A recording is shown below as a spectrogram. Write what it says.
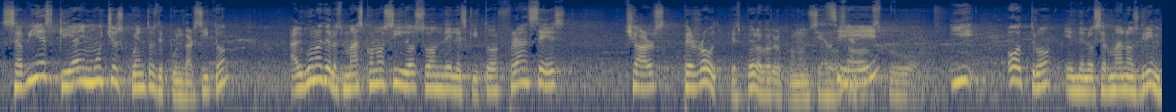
¿Sabías que hay muchos cuentos de Pulgarcito? Algunos de los más conocidos son del escritor francés Charles Perrault, espero haberlo pronunciado Sí. bien. Y otro, el de los hermanos Grimm.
